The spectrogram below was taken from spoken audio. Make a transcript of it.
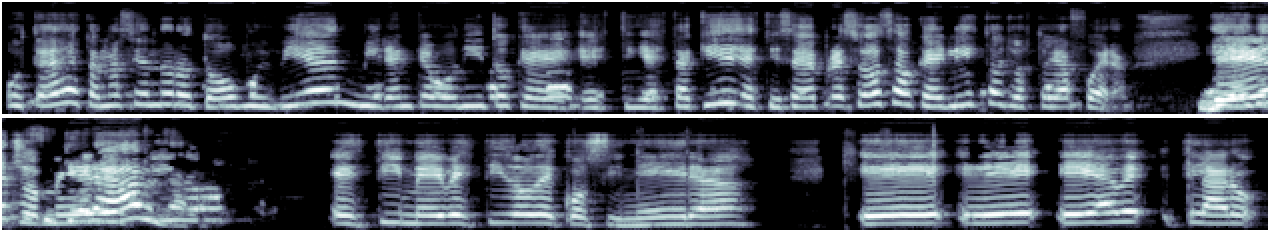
ustedes están haciéndolo todo muy bien, miren qué bonito que Esti está aquí, Esti se ve preciosa, ok, listo, yo estoy afuera. Y de hecho, me he, vestido, Esti, me he vestido de cocinera, claro,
